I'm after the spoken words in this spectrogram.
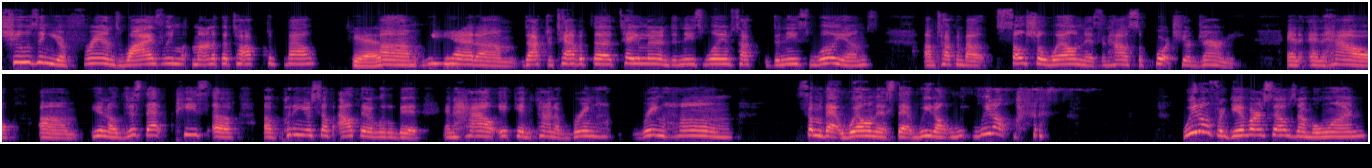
choosing your friends wisely. Monica talked about. Yes. Um, we had um, Dr. Tabitha Taylor and Denise Williams talk. Denise Williams, um, talking about social wellness and how it supports your journey, and and how um, you know, just that piece of of putting yourself out there a little bit and how it can kind of bring bring home some of that wellness that we don't we, we don't we don't forgive ourselves number one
